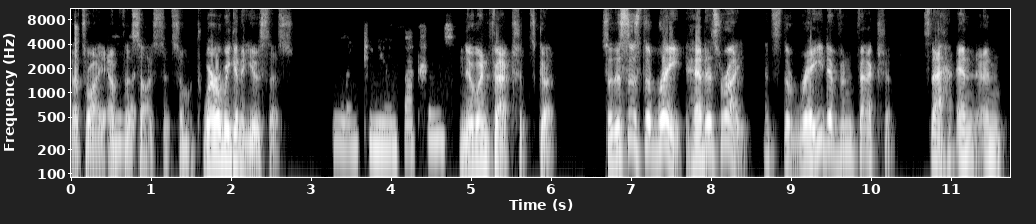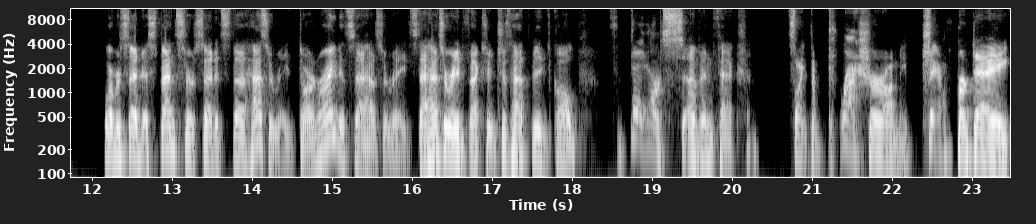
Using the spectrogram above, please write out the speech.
That's why I emphasized it so much. Where are we going to use this? Linked to new infections. New infections. Good. So this is the rate. Head is right. It's the rate of infection. It's the and and whoever said Spencer said it's the hazard rate. Darn right, it's the hazard rate. It's the hazard rate infection. It just has to be called force of infection. It's like the pressure on the chance per day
